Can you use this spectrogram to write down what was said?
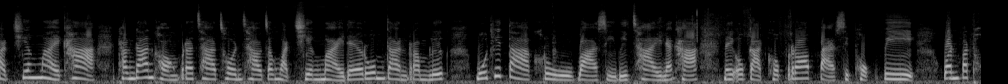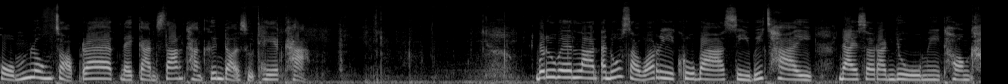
วัดเชียงใหม่ค่ะ ทางด้านของประชาชนชาวจังหวัดเชียงใหม่ได้ร่วมกันรำลึก มุทิตาครูบาศรีวิชัยนะคะ ในโอกาสครบรอบ 86 ปี วันปฐมลงจอบแรกในการสร้างทางขึ้นดอยสุเทพค่ะ บริเวณลานอนุสาวรีย์ครูบาศรีวิชัย นายสรัญยูมีทองค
